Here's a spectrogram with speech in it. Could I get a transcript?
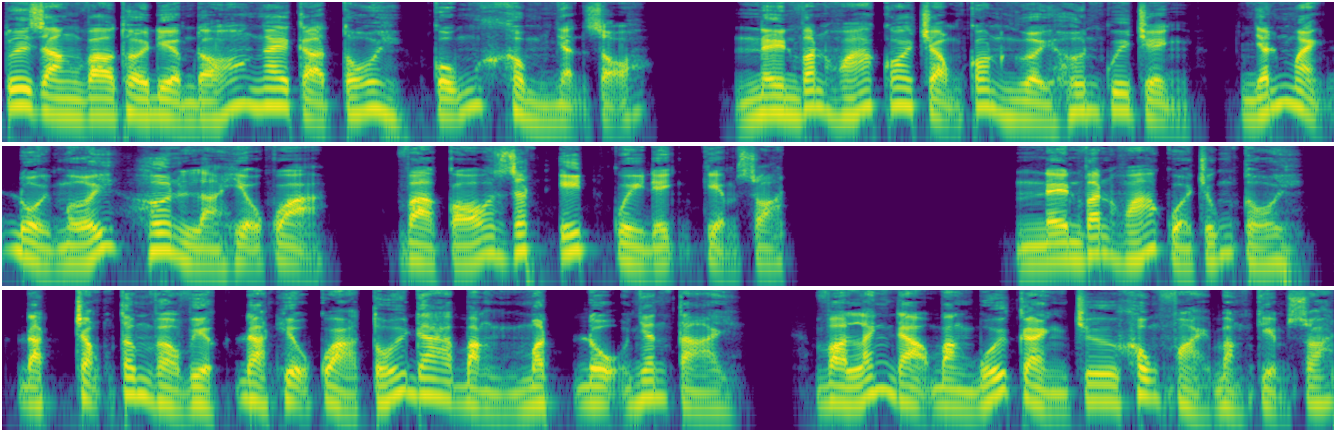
Tuy rằng vào thời điểm đó ngay cả tôi cũng không nhận rõ. Nền văn hóa coi trọng con người hơn quy trình, nhấn mạnh đổi mới hơn là hiệu quả và có rất ít quy định kiểm soát. Nền văn hóa của chúng tôi đặt trọng tâm vào việc đạt hiệu quả tối đa bằng mật độ nhân tài và lãnh đạo bằng bối cảnh chứ không phải bằng kiểm soát.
